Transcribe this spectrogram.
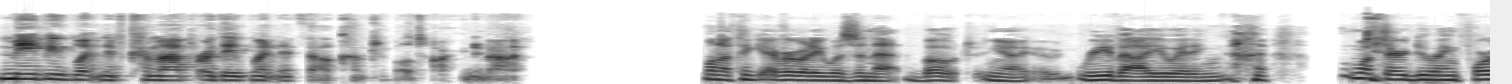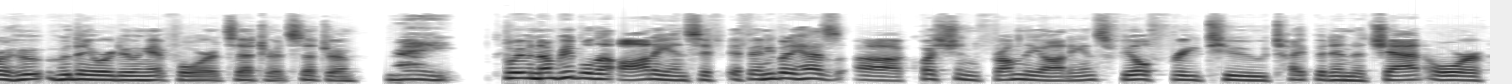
maybe wouldn't have come up or they wouldn't have felt comfortable talking about well i think everybody was in that boat you know reevaluating what they're doing for who, who they were doing it for et cetera et cetera right we have a number of people in the audience if, if anybody has a question from the audience feel free to type it in the chat or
